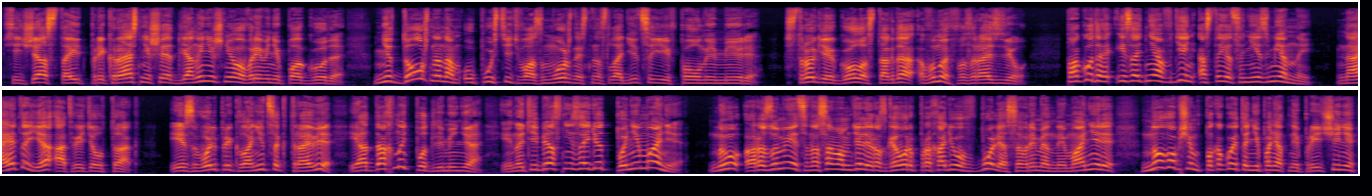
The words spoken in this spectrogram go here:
Сейчас стоит прекраснейшая для нынешнего времени погода. Не должно нам упустить возможность насладиться ей в полной мере. Строгий голос тогда вновь возразил. Погода изо дня в день остается неизменной. На это я ответил так. Изволь преклониться к траве и отдохнуть подле меня, и на тебя снизойдет понимание. Ну, разумеется, на самом деле разговор проходил в более современной манере, но, в общем, по какой-то непонятной причине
